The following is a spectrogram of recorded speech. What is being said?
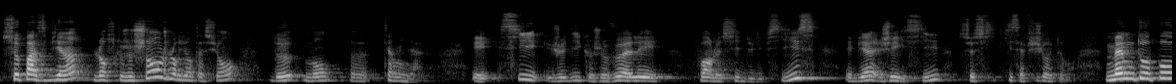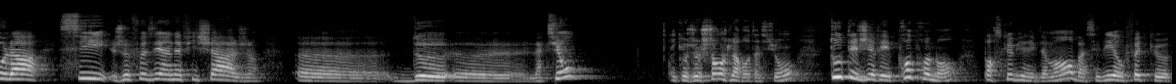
se passent bien lorsque je change l'orientation de mon terminal. Et si je dis que je veux aller voir le site du Lipsis, eh bien j'ai ici ce site qui s'affiche correctement. Même topo là, si je faisais un affichage euh, de euh, l'action et que je change la rotation, tout est géré proprement parce que bien évidemment bah, c'est lié au fait que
